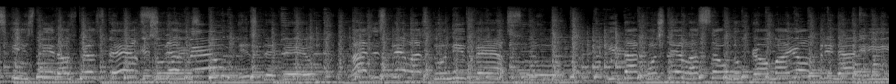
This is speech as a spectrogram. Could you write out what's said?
Luz que inspira os meus versos. Escreveu, escreveu as estrelas do universo. E da constelação do cão maior brilhar.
